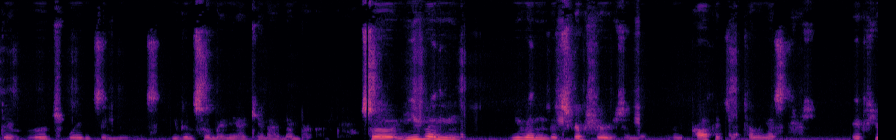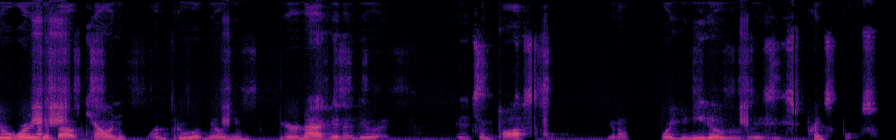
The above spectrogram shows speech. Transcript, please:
diverse ways and means, even so many I cannot number. So even even the scriptures and the, the prophets are telling us if you're worried about counting one through a million, you're not gonna do it. It's impossible. You know what you need is these principles,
